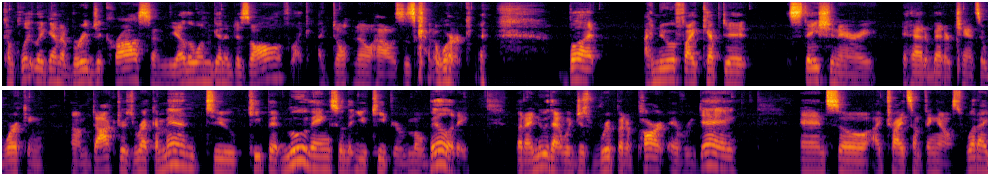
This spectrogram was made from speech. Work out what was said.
completely going to bridge across and the other one going to dissolve? Like I don't know how is this going to work. but I knew if I kept it stationary, it had a better chance of working. Um, doctors recommend to keep it moving so that you keep your mobility, but I knew that would just rip it apart every day. And so I tried something else. What I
